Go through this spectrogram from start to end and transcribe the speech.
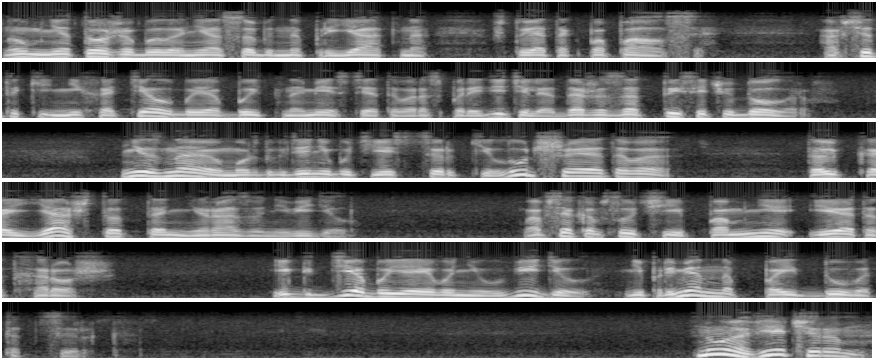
Ну, мне тоже было не особенно приятно, что я так попался. А все-таки не хотел бы я быть на месте этого распорядителя даже за тысячу долларов. Не знаю, может, где-нибудь есть цирки лучше этого, только я что-то ни разу не видел. Во всяком случае, по мне и этот хорош. И где бы я его ни увидел, непременно пойду в этот цирк. Ну, а вечером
